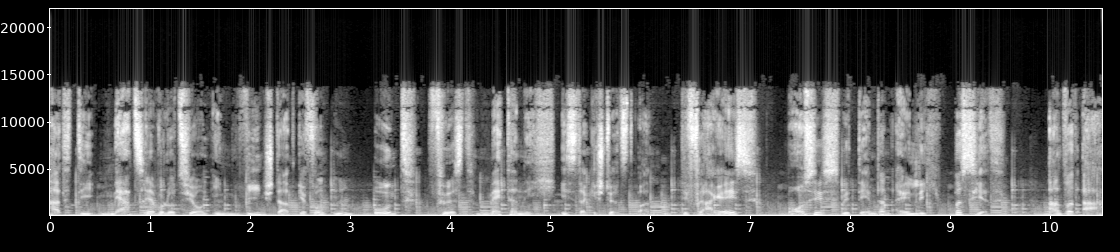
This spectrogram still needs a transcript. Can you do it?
hat die Märzrevolution in Wien stattgefunden und Fürst Metternich ist da gestürzt worden. Die Frage ist, was ist mit dem dann eigentlich passiert? Antwort A.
